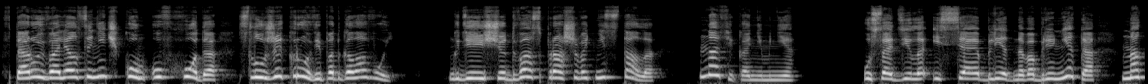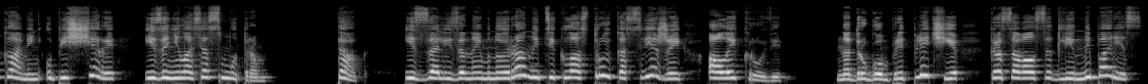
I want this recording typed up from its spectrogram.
Второй валялся ничком у входа с крови под головой. Где еще два, спрашивать не стала. Нафиг они мне? Усадила Исяя бледного брюнета на камень у пещеры и занялась осмотром. Так, из зализанной мной раны текла струйка свежей алой крови. На другом предплечье красовался длинный порез.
